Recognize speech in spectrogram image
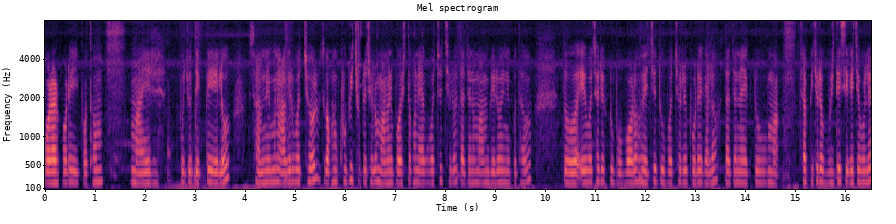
পড়ার পরে এই প্রথম মায়ের পুজো দেখতে এলো। সামনে মানে আগের বছর তখন খুবই ছোট ছিল, মামের বয়স তখন এক বছর ছিল, তার জন্য মাম বেরোয়নি কোথাও। তো এই বছর একটু বড় হয়েছে, দু বছরে পড়ে গেল, তার জন্য একটু মা, সব কিছুটা বুঝতে শিখেছে বলে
